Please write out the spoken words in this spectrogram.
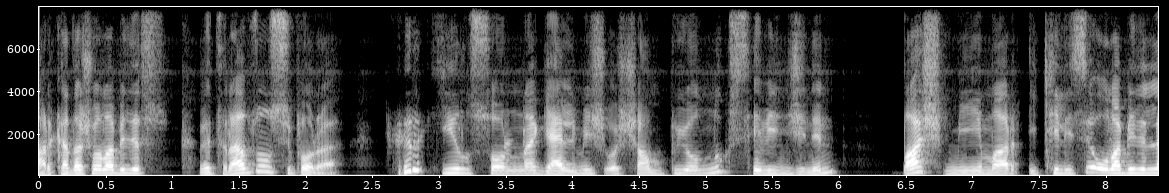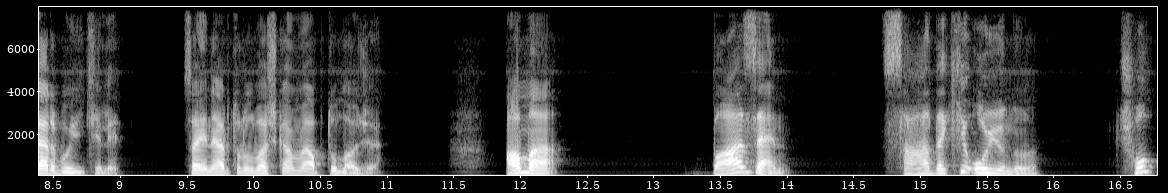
arkadaş olabilir ve Trabzonspor'a 40 yıl sonra gelmiş o şampiyonluk sevincinin baş mimar ikilisi olabilirler bu ikili. Sayın Ertuğrul Başkan ve Abdullah Hoca. Ama bazen sahadaki oyunu çok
